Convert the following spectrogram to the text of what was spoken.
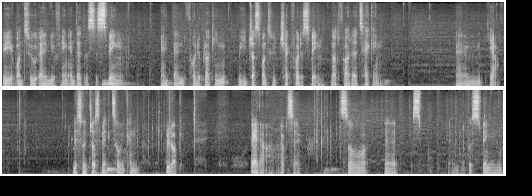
we want to add a new thing and that is the swing and then for the blocking, we just want to check for the swing, not for the attacking. Um, yeah. This will just make it so we can block better, I would say. So, uh, look at swinging.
